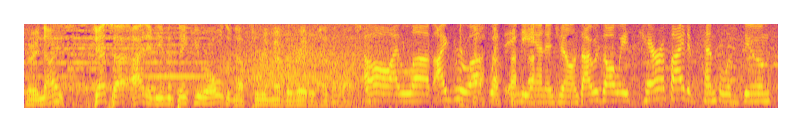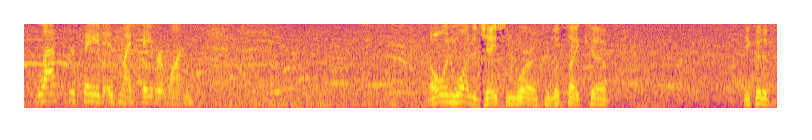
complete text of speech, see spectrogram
Very nice. Jess, I, I, didn't even think you were old enough to remember Raiders of the Lost Ark. Oh, I love, I grew up with Indiana Jones. I was always terrified of Temple of Doom. Last Crusade is my favorite one. 0-1 to Jayson Werth, who looks like uh, he could have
